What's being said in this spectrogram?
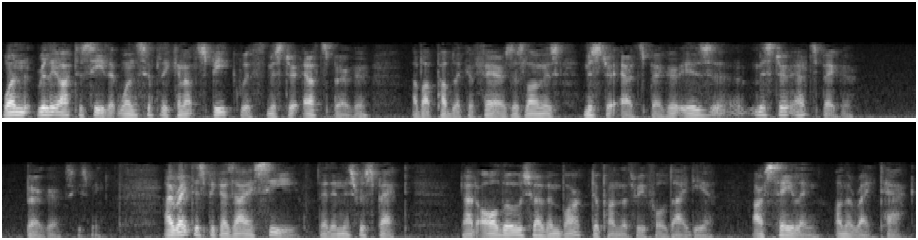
One really ought to see that one simply cannot speak with Mr. Erzberger about public affairs as long as Mr. Erzberger is uh, Mr. Erzberger. Berger, excuse me. I write this because I see that in this respect, not all those who have embarked upon the threefold idea are sailing on the right tack.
